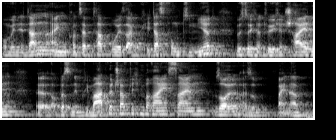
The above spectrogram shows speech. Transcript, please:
Und wenn ihr dann ein Konzept habt, wo ihr sagt, okay, das funktioniert, müsst ihr euch natürlich entscheiden, äh, ob das in dem privatwirtschaftlichen Bereich sein soll. Also bei einer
